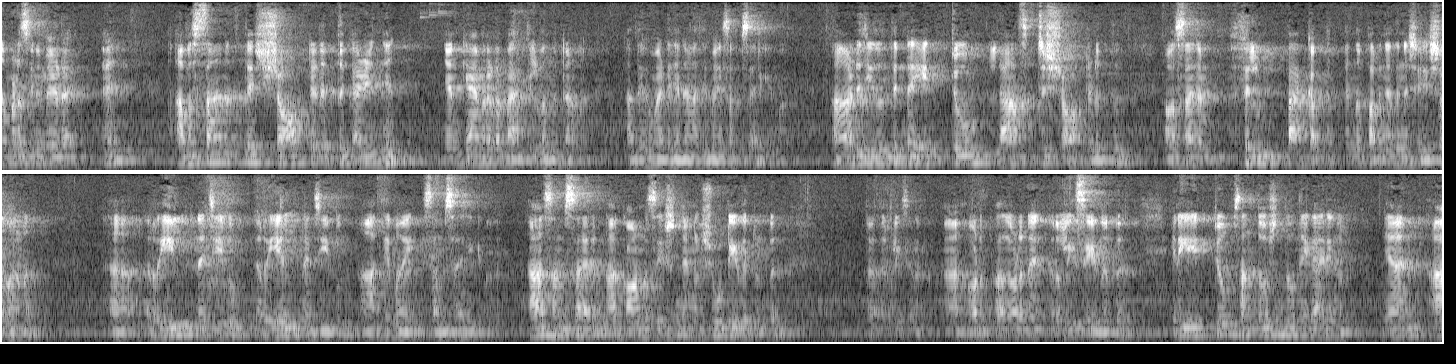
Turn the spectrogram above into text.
നമ്മുടെ സിനിമയുടെ അവസാനത്തെ ഷോട്ട് എടുത്ത് കഴിഞ്ഞ് ഞാൻ ക്യാമറയുടെ ബാക്കിൽ വന്നിട്ടാണ് അദ്ദേഹമായിട്ട് ഞാൻ ആദ്യമായി സംസാരിക്കുന്നത്. ആട് ജീവിതത്തിന്റെ ഏറ്റവും ലാസ്റ്റ് ഷോട്ട് എടുത്ത് അവസാനം ഫിലിം പാക്കപ്പ് എന്ന് പറഞ്ഞതിന് ശേഷമാണ് റിയൽ നജീബും റിയൽ നജീബും ആദ്യമായി സംസാരിക്കുന്നത്. ആ സംസാരം ആ കോൺവെർസേഷൻ ഞങ്ങൾ ഷൂട്ട് ചെയ്തിട്ടുണ്ട്. റിലീസ് ചെയ്യുന്നുണ്ട്. അത് ഉടനെ റിലീസ് ചെയ്യുന്നുണ്ട്. എനിക്ക് ഏറ്റവും സന്തോഷം തോന്നിയ കാര്യങ്ങൾ ഞാൻ ആ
